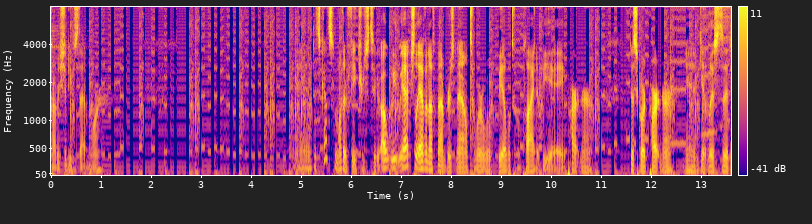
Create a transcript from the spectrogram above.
probably should use that more. And it's got some other features too. Oh, we, we actually have enough members now to where we'll be able to apply to be a partner, Discord partner, and get listed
